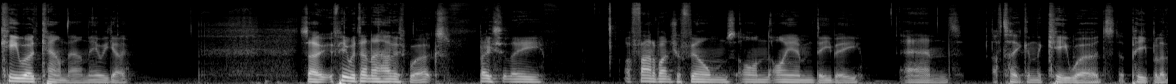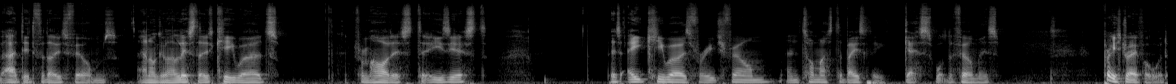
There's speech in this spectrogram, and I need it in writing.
Keyword countdown, here we go. So, if people don't know how this works, basically, I found a bunch of films on IMDb and I've taken the keywords that people have added for those films and I'm going to list those keywords from hardest to easiest. There's eight keywords for each film, and Tom has to basically guess what the film is. Pretty straightforward.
